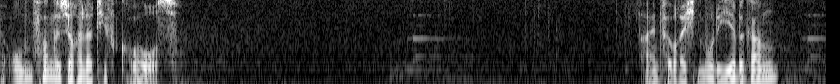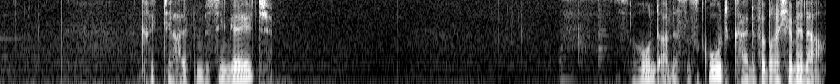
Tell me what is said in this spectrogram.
Der Umfang ist ja relativ groß. Ein Verbrechen wurde hier begangen. Kriegt ihr halt ein bisschen Geld. Und alles ist gut. Keine Verbrecher mehr da.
